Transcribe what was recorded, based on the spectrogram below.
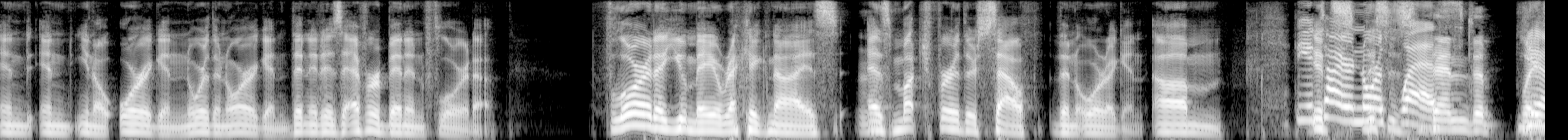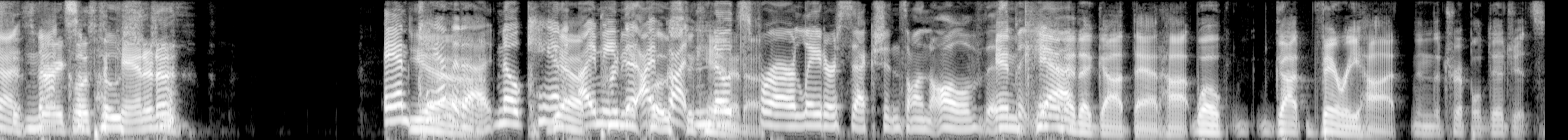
and and you know Oregon, northern Oregon than it has ever been in Florida. Florida you may recognize Mm. as much further south than Oregon. Um the entire northwest Then the place Yeah, that's not very close to Canada. to- and Yeah. canada no canada Yeah, i mean th- i've got notes for our later sections on all of this and but yeah Canada got that hot. Well, got very hot in the triple digits.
